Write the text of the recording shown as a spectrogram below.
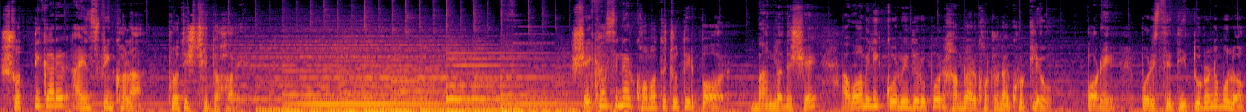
সত্যিকারের আইন শৃঙ্খলা প্রতিষ্ঠিত হয়। শেখ হাসিনার ক্ষমতাচ্যুতির পর বাংলাদেশে আওয়ামী লীগ কর্মীদের উপর হামলার ঘটনা ঘটলেও পরে পরিস্থিতি তুলনামূলক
